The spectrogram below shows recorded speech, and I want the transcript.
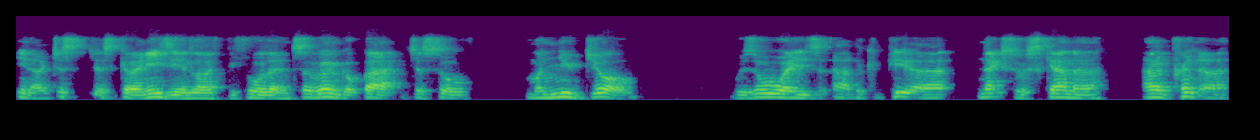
you know, just just going easy in life before then. So when I got back, just sort of my new job was always at the computer next to a scanner and a printer.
